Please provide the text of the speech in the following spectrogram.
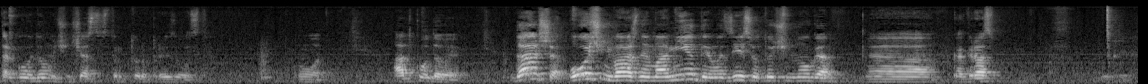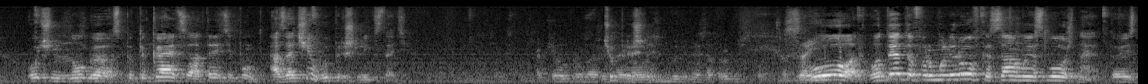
Торговый дом очень часто структура производства. Вот. Откуда вы? Дальше, очень важный момент, и вот здесь вот очень много, как раз, очень много спотыкается, а третий пункт. А зачем вы пришли, кстати? Хотел предложить Чё пришли? Вот, вот эта формулировка самая сложная. То есть,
